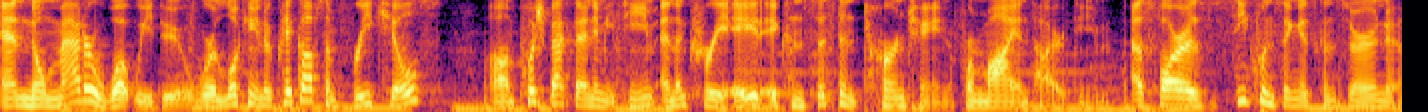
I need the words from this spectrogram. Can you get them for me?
And no matter what we do, we're looking to pick off some free kills, um, push back the enemy team, and then create a consistent turn chain for my entire team. As far as sequencing is concerned,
